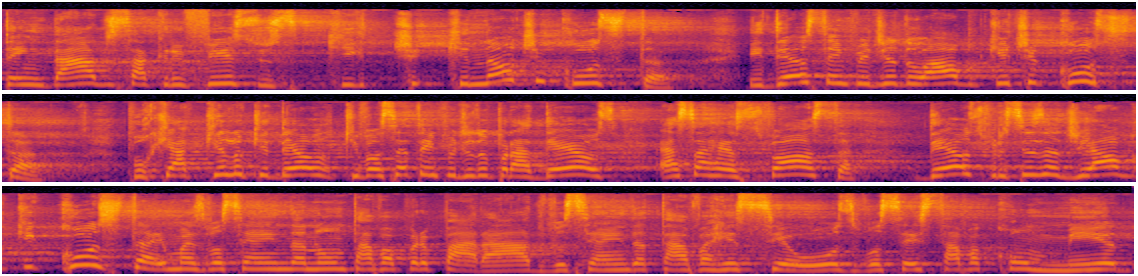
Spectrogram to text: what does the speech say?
tem dado sacrifícios que, te, que não te custa. E Deus tem pedido algo que te custa. Porque aquilo que, Deus, que você tem pedido para Deus, essa resposta, Deus precisa de algo que custa, mas você ainda não estava preparado, você ainda estava receoso, você estava com medo.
